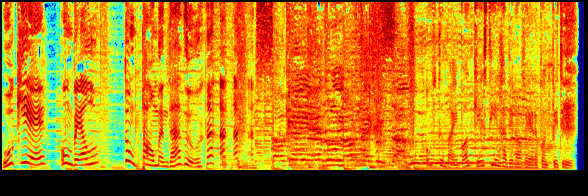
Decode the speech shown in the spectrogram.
o que é um belo de um pau mandado. Só quem é do norte é que sabe. Ouve também podcast e a.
